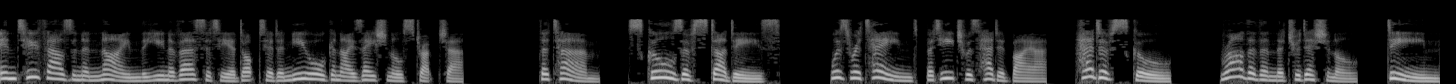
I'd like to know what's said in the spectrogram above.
In 2009 the university adopted a new organizational structure. The term, Schools of Studies was retained, but each was headed by a head of school, rather than the traditional dean.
